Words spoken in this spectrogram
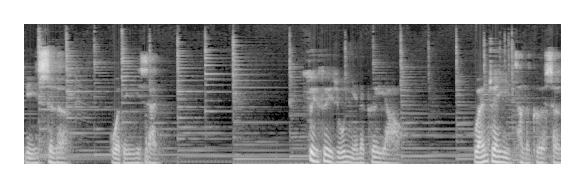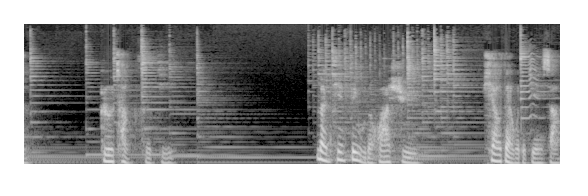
淋湿了我的衣衫。岁岁如年的歌谣，婉转吟唱的歌声，歌唱四季。漫天飞舞的花絮。飘在我的肩上，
